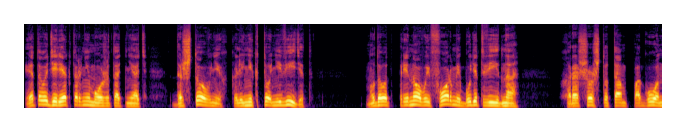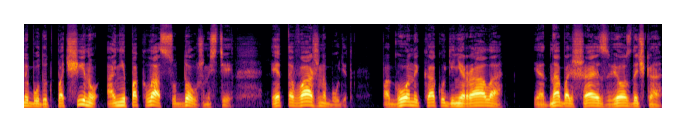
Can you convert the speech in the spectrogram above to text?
Этого директор не может отнять. Да что в них, коли никто не видит? Ну да вот при новой форме будет видно. Хорошо, что там погоны будут по чину, а не по классу должности. Это важно будет. Погоны, как у генерала, и одна большая звездочка.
